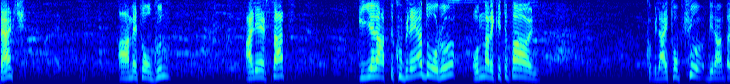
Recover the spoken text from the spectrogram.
Berk, Ahmet Olgun, Ali Efsat iyi yere attı Kubilay'a doğru. Onun hareketi faul. Kubilay topçu bir anda.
